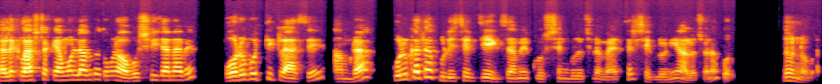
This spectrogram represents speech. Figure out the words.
তাহলে ক্লাসটা কেমন লাগল তোমরা অবশ্যই জানাবে। পরবর্তী ক্লাসে আমরা কলকাতা পুলিশের যে এক্সামের কোশ্চেনগুলো ছিল ম্যাথের সেগুলো নিয়ে আলোচনা করব। ধন্যবাদ।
